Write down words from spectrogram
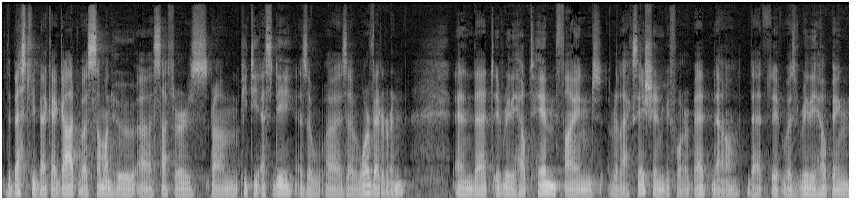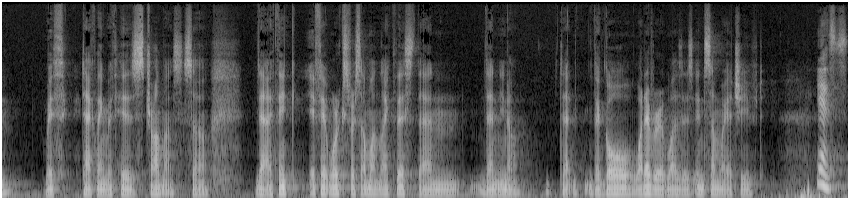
the best feedback i got was someone who uh, suffers from ptsd as a uh, as a war veteran and that it really helped him find relaxation before bed now that it was really helping with tackling with his traumas. So that i think if it works for someone like this then then you know that the goal, whatever it was, is in some way achieved. Yes,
